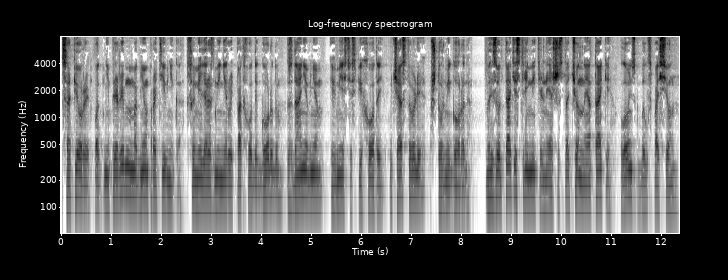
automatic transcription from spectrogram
Саперы под непрерывным огнем противника сумели разминировать подходы к городу, здания в нем и вместе с пехотой участвовали в штурме города. В результате стремительной и ожесточенной атаки Плонск был спасен.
